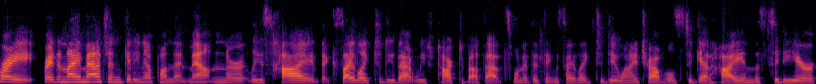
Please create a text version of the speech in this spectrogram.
Right, right. And I imagine getting up on that mountain or at least high, because I like to do that. We've talked about that. It's one of the things I like to do when I travel is to get high in the city or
